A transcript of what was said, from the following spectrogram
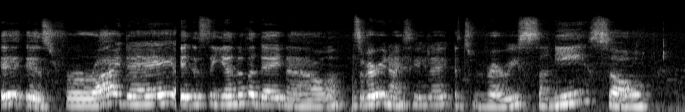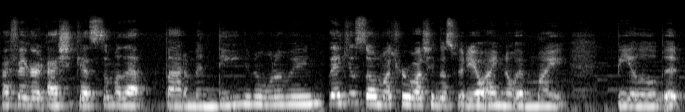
It is Friday. It is the end of the day now. It's a very nice day today. It's very sunny, so I figured I should get some of that vitamin D, you know what I mean? Thank you so much for watching this video. I know it might be a little bit,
